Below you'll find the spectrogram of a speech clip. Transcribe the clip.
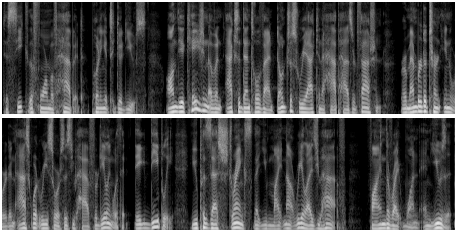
to seek the form of habit, putting it to good use. On the occasion of an accidental event, don't just react in a haphazard fashion. Remember to turn inward and ask what resources you have for dealing with it. Dig deeply. You possess strengths that you might not realize you have. Find the right one and use it.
